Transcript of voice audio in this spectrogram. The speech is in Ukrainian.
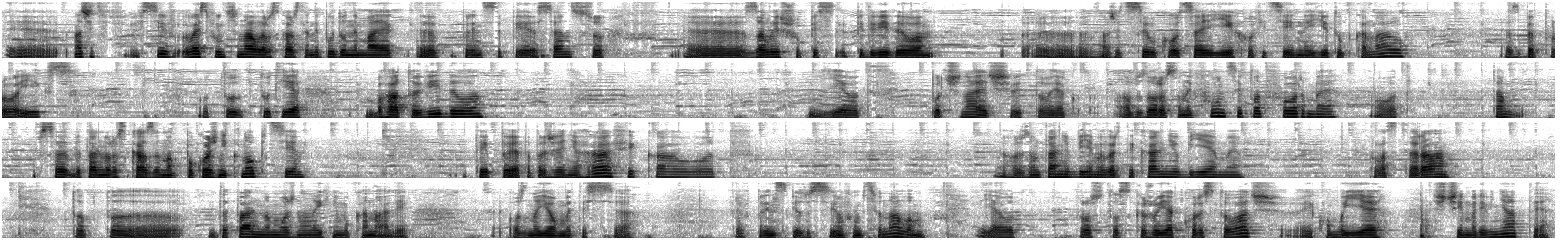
Е, Значить, всі, весь функціонал розказувати не буду, немає е, в принципі сенсу. Е, Залишу під відео значить, ссылку, це їх офіційний YouTube канал SB Pro X. От тут, тут є багато відео. Є от починаючи від того, як обзор основних функцій платформи. От. Там все детально розказано по кожній кнопці. Типи отображення графіка. От. Горизонтальні об'єми, вертикальні об'єми, кластера. Тобто е, детально можна на їхньому каналі ознайомитися е, в принципі, з усім функціоналом. Я от просто скажу, як користувач, якому є з чим рівняти.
